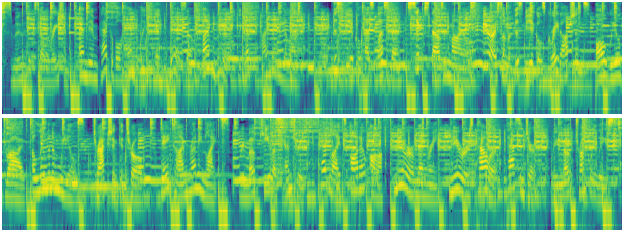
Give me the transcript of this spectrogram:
Smooth acceleration and impeccable handling make this a fun vehicle to get behind the wheel of. This vehicle has less than 6,000 miles. Here are some of this vehicle's great options. All-wheel drive, aluminum wheels, traction control, daytime running lights, remote keyless entry, headlights auto off, mirror memory, mirrors power, passenger, remote trunk release,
